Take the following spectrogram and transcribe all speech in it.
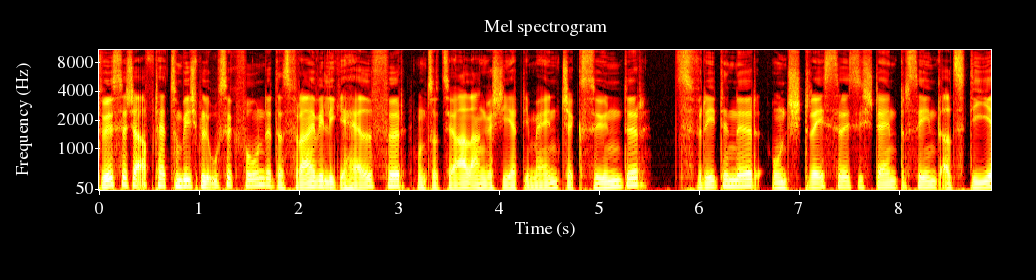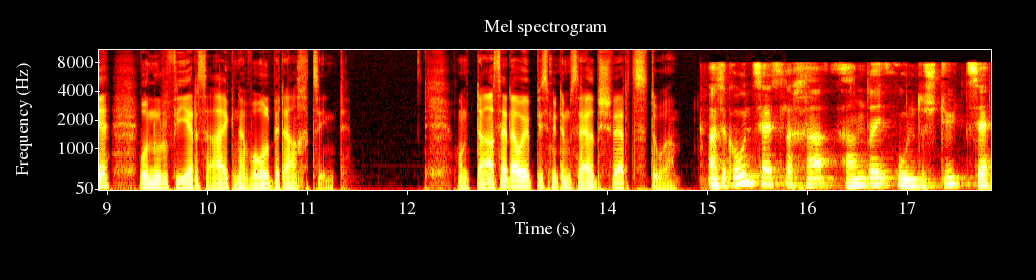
Die Wissenschaft hat zum Beispiel herausgefunden, dass freiwillige Helfer und sozial engagierte Menschen gesünder, zufriedener und stressresistenter sind als die, die nur auf ihr eigenes Wohl bedacht sind. Und das hat auch etwas mit dem Selbstwert zu tun. Also grundsätzlich kann andere unterstützen,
